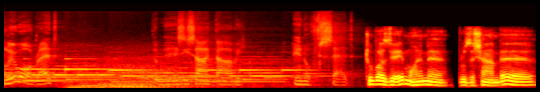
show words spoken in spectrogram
blue or red. The Merseyside derby. Enough said. تو بازی مهم روز شنبه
